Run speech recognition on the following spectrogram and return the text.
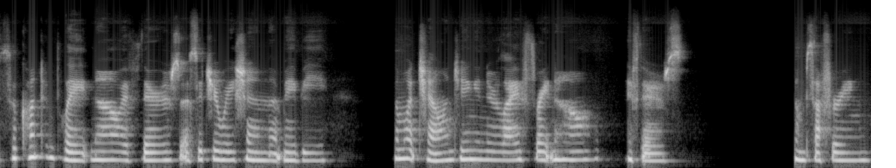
So contemplate now if there's a situation that may be somewhat challenging in your life right now, if there's some suffering,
